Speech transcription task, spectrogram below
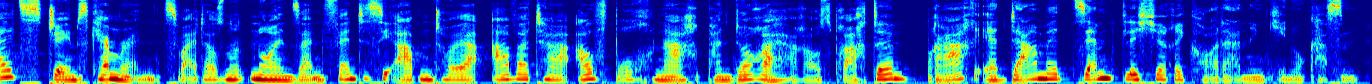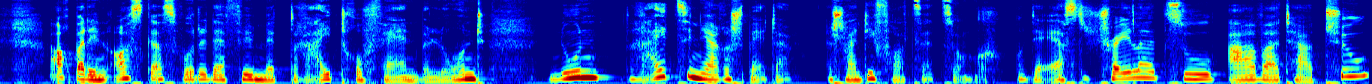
Als James Cameron 2009 sein Fantasy-Abenteuer Avatar Aufbruch nach Pandora herausbrachte, brach er damit sämtliche Rekorde an den Kinokassen. Auch bei den Oscars wurde der Film mit drei Trophäen belohnt. Nun, 13 Jahre später, erscheint die Fortsetzung. Und der erste Trailer zu Avatar 2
